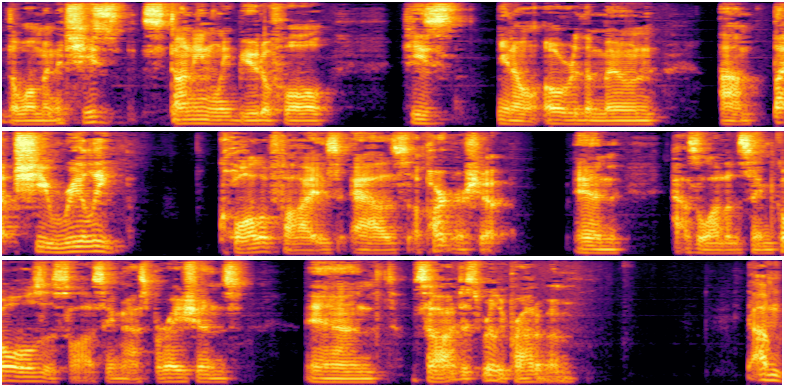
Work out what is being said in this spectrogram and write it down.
the woman, and she's stunningly beautiful. He's you know over the moon, um, but she really qualifies as a partnership and has a lot of the same goals, has a lot of the same aspirations. And so I'm just really proud of him. I'm,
